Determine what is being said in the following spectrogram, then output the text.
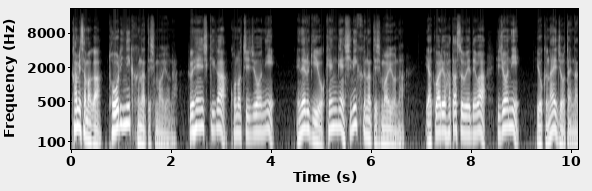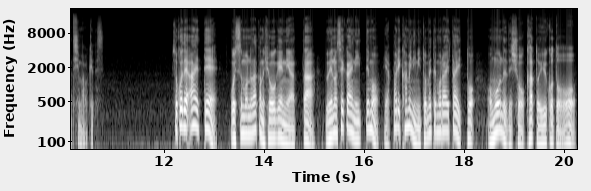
神様が通りにくくなってしまうような、普遍式がこの地上にエネルギーを権限しにくくなってしまうような役割を果たす上では非常に良くない状態になってしまうわけです。そこであえてご質問の中の表現にあった上の世界に行ってもやっぱり神に認めてもらいたいと思うのでしょうかということを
